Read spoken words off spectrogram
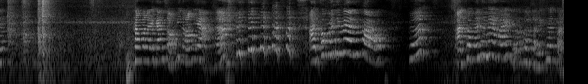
ยทำอะไรกันสองพี่น้องเนี่ย ฮะ อ่านคอมเมนต์ให้แม่หรือเปล่า ฮะ อ่านคอมเมนต์ให้แม่ไหมเดี๋ยวเอาโทรศัพท์ไปเครื่องก่อน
